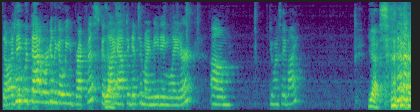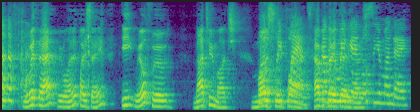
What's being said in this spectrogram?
So I think with that, we're gonna go eat breakfast because I have to get to my meeting later. Um, do you want to say bye? Yes. and with that, we will end it by saying, eat real food, not too much, mostly, plants. Have a Have great good day, weekend. We'll see you Monday.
